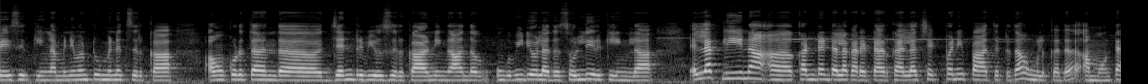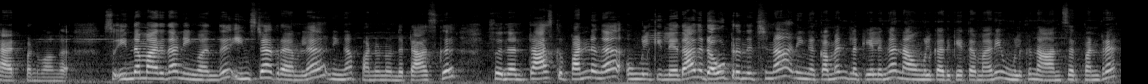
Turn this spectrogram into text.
பேசியிருக்கீங்களா மினிமம் டூ மினிட்ஸ் இருக்கா? அவங்க கொடுத்த அந்த ஜென் ரிவ்யூஸ் இருக்கா? நீங்கள் அந்த உங்கள் வீடியோவில் அதை சொல்லியிருக்கீங்களா? எல்லாம் க்ளீனாக கண்டென்ட் எல்லாம் கரெக்டாக இருக்கா? எல்லாம் செக் பண்ணி பார்த்துட்டு தான் உங்களுக்கு அதை அமௌண்ட்டை ஆட் பண்ணுவாங்க. ஸோ இந்த மாதிரி தான் நீங்கள் வந்து இன்ஸ்டாகிராமில் நீங்கள் பண்ணணும் இந்த டாஸ்க்கு ஸோ இந்த டாஸ்க்கு பண்ணுங்கள் உங்களுக்கு இதில் ஏதாவது டவுட் இருந்துச்சுன்னா நீங்கள் கமெண்ட்டில் கேளுங்க. நான் உங்களுக்கு அதுக்கேற்ற மாதிரி உங்களுக்கு நான் ஆன்சர் பண்ணுறேன்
